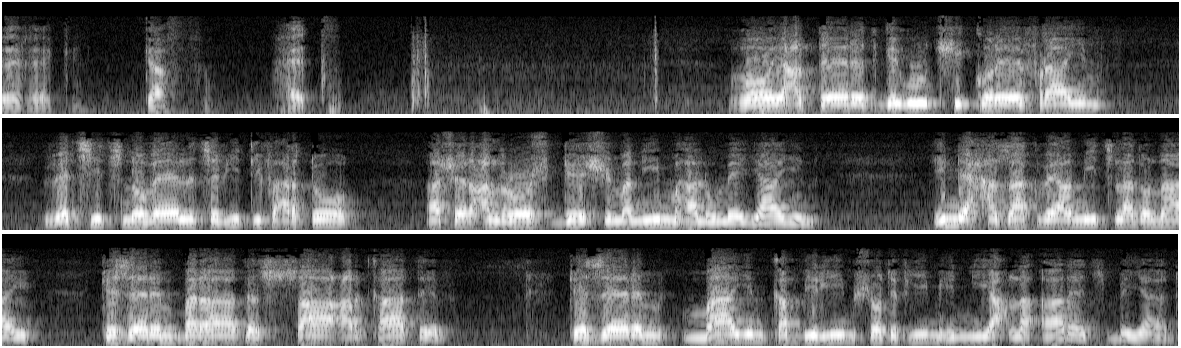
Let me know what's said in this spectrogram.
פרק כ"ח הוי עטרת גאות שיכורי אפרים, וציץ נובל צבי תפארתו, אשר על ראש גשמנים הלומי יין. הנה חזק ואמיץ לאדוני, כזרם ברד סער כתב, כזרם מים כבירים שוטפים הניח לארץ ביד.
